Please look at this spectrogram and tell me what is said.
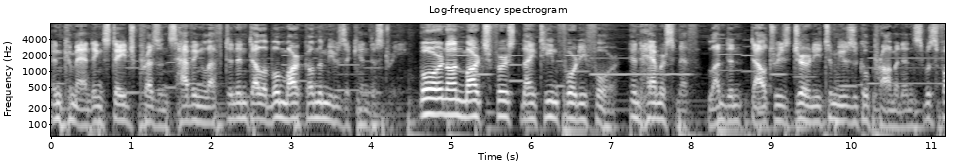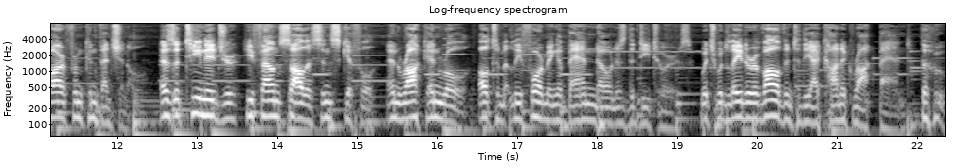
and commanding stage presence having left an indelible mark on the music industry. Born on March 1, 1944, in Hammersmith, London, Daltrey's journey to musical prominence was far from conventional. As a teenager, he found solace in skiffle and rock and roll, ultimately forming a band known as the Detours, which would later evolve into the iconic rock band, The Who.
